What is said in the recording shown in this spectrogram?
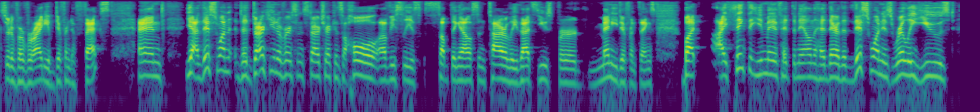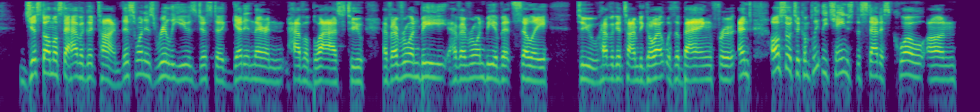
sort of a variety of different effects. And yeah, this one, the Dark Universe in Star Trek as a whole, obviously is something else entirely. That's used for many different things. But I think that you may have hit the nail on the head there. That this one is really used just almost to have a good time. This one is really used just to get in there and have a blast, to have everyone be have everyone be a bit silly, to have a good time, to go out with a bang for and also to completely change the status quo on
